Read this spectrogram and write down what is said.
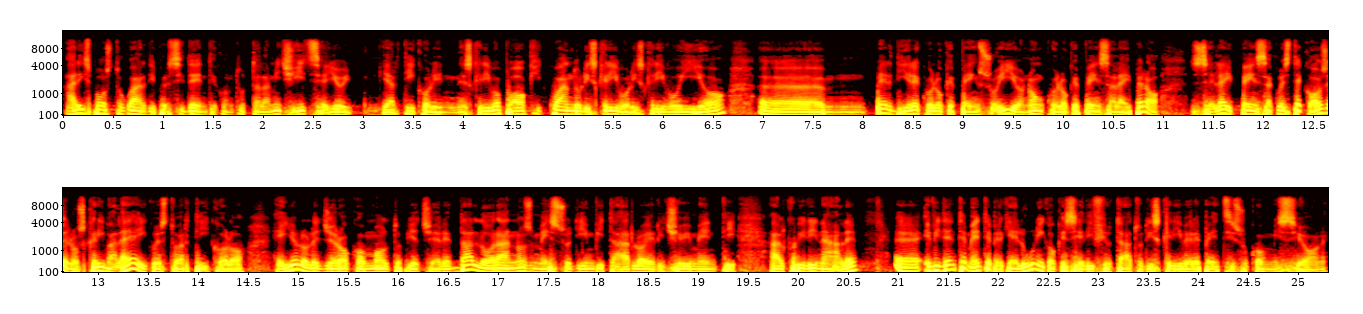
ha risposto guardi Presidente con tutta l'amicizia, io gli articoli ne scrivo pochi, quando li scrivo li scrivo io ehm, per dire quello che penso io, non quello che pensa lei, però se lei pensa queste cose lo scriva lei questo articolo e io lo leggerò con molto piacere. Da allora hanno smesso di invitarlo ai ricevimenti al Quirinale, eh, evidentemente perché è l'unico che si è rifiutato di scrivere pezzi su commissione.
